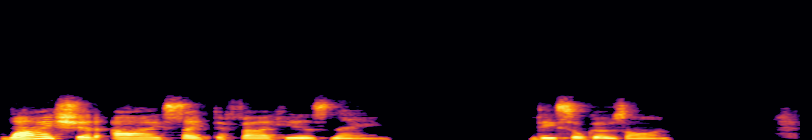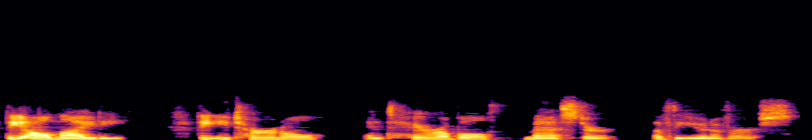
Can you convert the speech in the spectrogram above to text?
Why should I sanctify his name? Wiesel goes on. The Almighty, the eternal and terrible Master of the universe,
